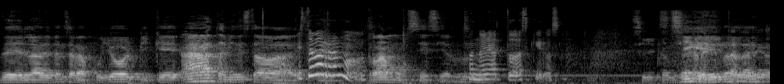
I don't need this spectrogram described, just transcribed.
De la defensa era Puyol, Piqué. Ah, también estaba. Estaba este, Ramos. Ramos, sí, es cierto. Cuando era todo asqueroso. Sí, con Sigue, la greñita ¿no?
